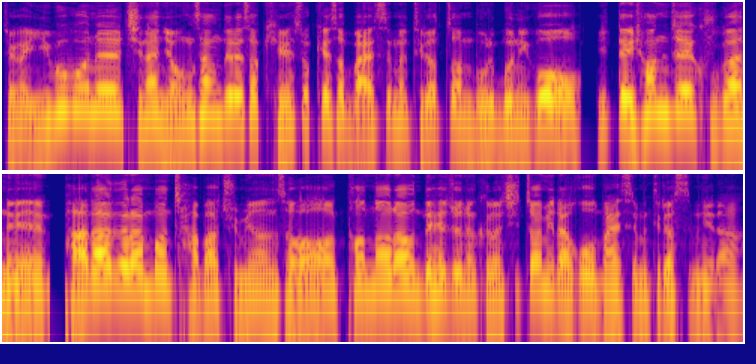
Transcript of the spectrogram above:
제가 이 부분을 지난 영상들에서 계속해서 말씀을 드렸던 부분이고 이때 현재 구간은 바닥을 한번 잡아주면서 턴어라운드 해주는 그런 시점이라고 말씀을 드렸습니다.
